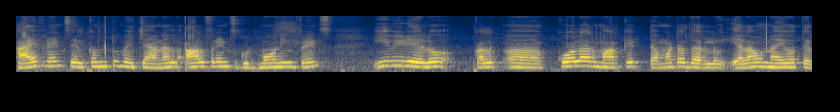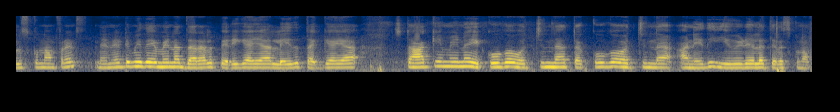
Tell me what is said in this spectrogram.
Hi friends welcome to my channel all friends good morning friends ఈ వీడియోలో కల్ కోలార్ మార్కెట్ టమాటా ధరలు ఎలా ఉన్నాయో తెలుసుకుందాం ఫ్రెండ్స్ నిన్నటి మీద ఏమైనా ధరలు పెరిగాయా? లేదు తగ్గాయా? స్టాక్ ఏమైనా ఎక్కువగా వచ్చిందా? తక్కువగా వచ్చిందా? అనేది ఈ వీడియోలో తెలుసుకుందాం.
